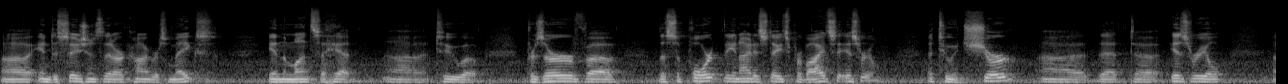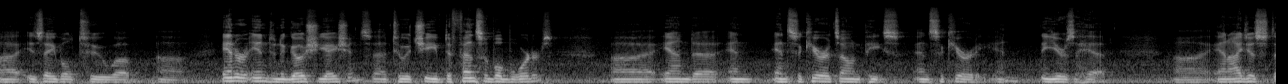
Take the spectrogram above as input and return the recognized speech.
in decisions that our Congress makes in the months ahead Uh, to uh, preserve uh, the support the United States provides to Israel, to ensure that Israel is able to enter into negotiations uh, to achieve defensible borders uh, and, uh, and, and secure its own peace and security in the years ahead. and I just,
